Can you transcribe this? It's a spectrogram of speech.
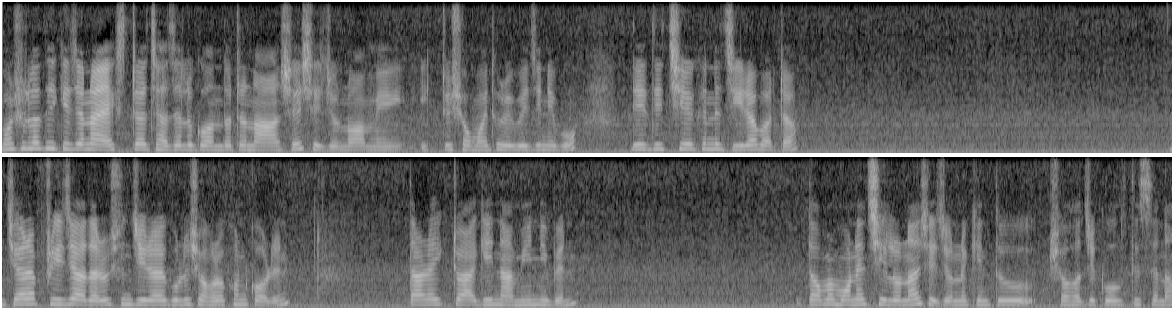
মশলা থেকে যেন এক্সট্রা ঝাঁঝালো গন্ধটা না আসে, সেজন্য আমি একটু সময় ধরে ভেজে নেব। দিয়ে দিচ্ছি এখানে জিরা বাটা। যারা ফ্রিজে আদা, রসুন, জিরা এগুলো সংরক্ষণ করেন, তারা একটু আগেই নামিয়ে নেবেন। তো আমার মনে ছিল না সেই জন্য কিন্তু সহজে গলতেছে না।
